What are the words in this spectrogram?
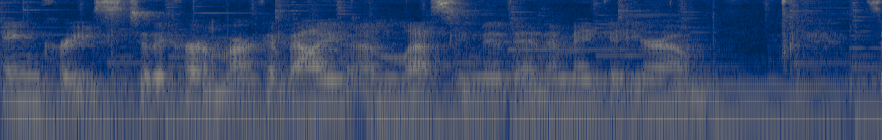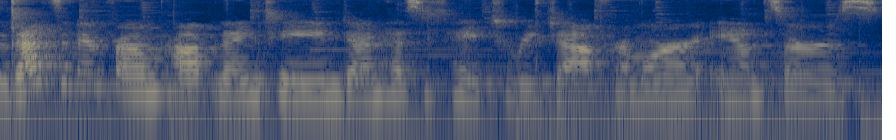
increase to the current market value unless you move in and make it your own. So that's an info on Prop 19. Don't hesitate to reach out for more answers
